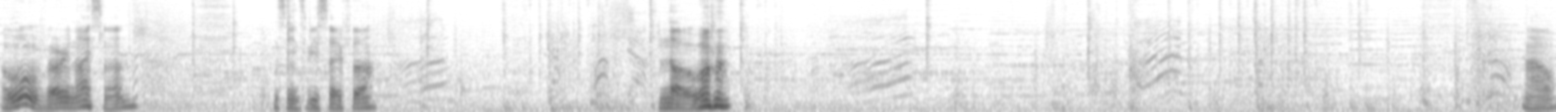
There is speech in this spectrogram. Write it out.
oh, very nice, man. This needs to be safe safer. No. Ow.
